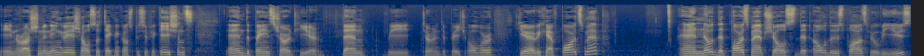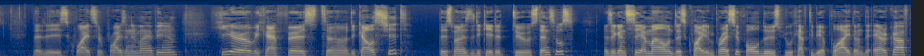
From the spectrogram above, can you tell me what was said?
in Russian and English, also technical specifications and the paints chart here. Then we turn the page over. Here we have parts map. And note that parts map shows that all those parts will be used. That is quite surprising in my opinion. Here we have first uh, decals sheet. This one is dedicated to stencils. As you can see, amount is quite impressive. All those will have to be applied on the aircraft.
